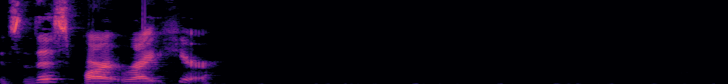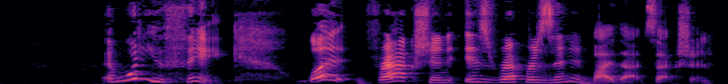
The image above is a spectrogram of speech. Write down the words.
It's this part right here. And what do you think? What fraction is represented by that section?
